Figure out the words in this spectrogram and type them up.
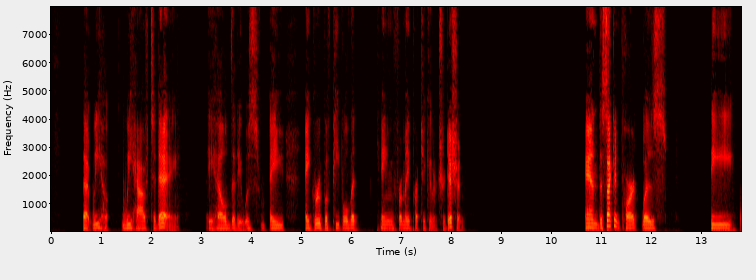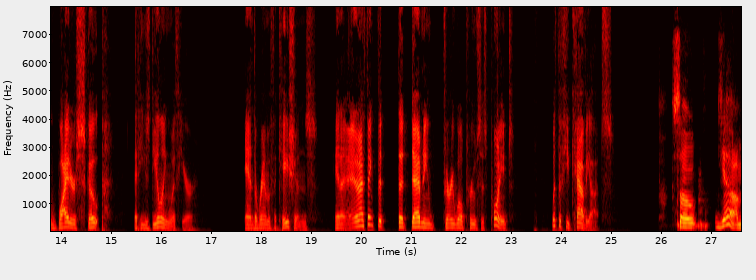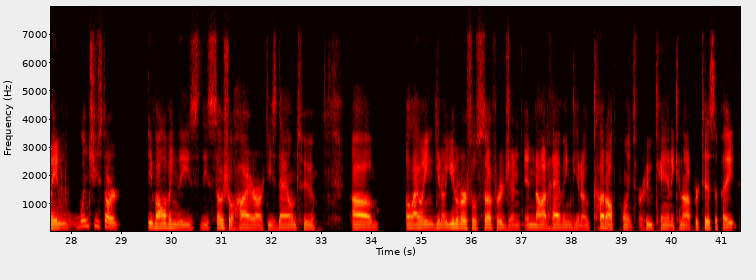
that we we have today. They held that it was a a group of people that came from a particular tradition. And the second part was the wider scope that he's dealing with here and the ramifications. And and I think that that Dabney very well proves his point with a few caveats. So yeah, I mean, once you start devolving these these social hierarchies down to um, allowing you know universal suffrage and and not having you know cutoff points for who can and cannot participate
